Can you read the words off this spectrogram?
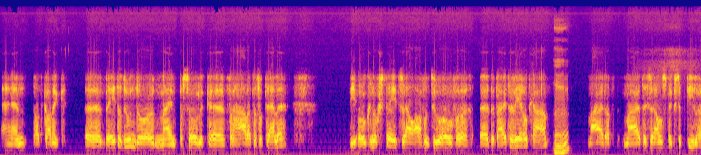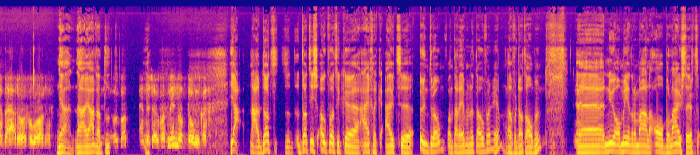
En dat kan ik eh, beter doen door mijn persoonlijke verhalen te vertellen. Die ook nog steeds wel af en toe over eh, de buitenwereld gaan. Mhm. Maar, dat, maar het is wel een stuk subtieler daardoor geworden. Ja, nou ja, dat... Ook wat, en dus ook wat minder donker. Ja, nou dat, dat is ook wat ik eh, eigenlijk uit eh, Een Droom, want daar hebben we het over, hè? over dat album. Eh, nu al meerdere malen al beluisterd.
